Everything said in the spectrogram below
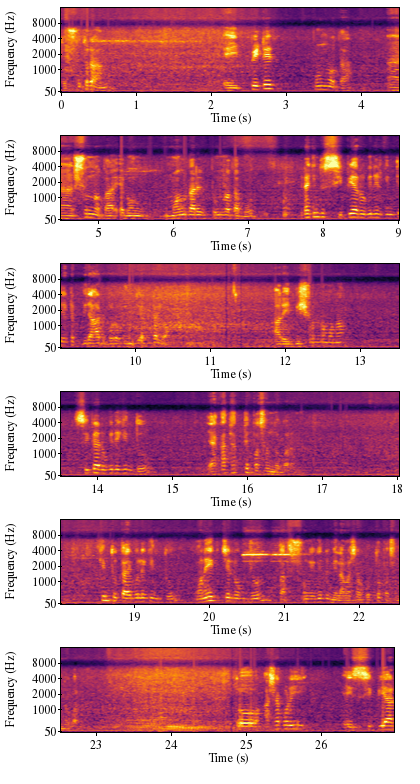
তো সুতরাং এই পেটের পূর্ণতা শূন্যতা এবং মলদ্বারের পূর্ণতা বোধ, এটা কিন্তু সিপিআর রোগিনীর কিন্তু একটা বিরাট বড় কিন্তু একটা লক্ষণ। আর এই বিষণ্ণ মনা সিপিআর রোগীরা কিন্তু একা থাকতে পছন্দ করে না। কিন্তু তাই বলে কিন্তু অনেক যে লোকজন তার সঙ্গে কিন্তু মেলামেশা করতে পছন্দ করে না। তো আশা করি এই সিপিআর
